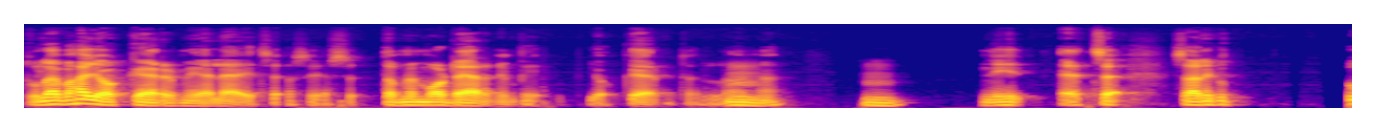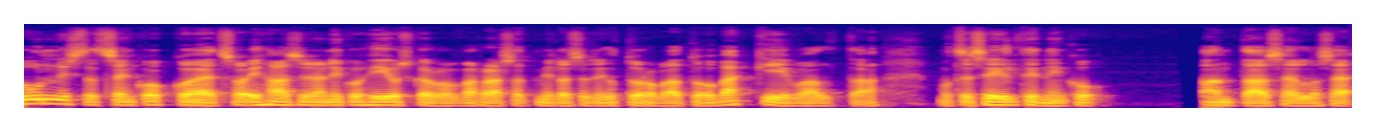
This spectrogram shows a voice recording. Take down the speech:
tulee vähän jokeri mieleen itse asiassa, tämmöinen modernimpi jokeri tällainen. Mm. Mm. Niin, että se, sä niin tunnistat sen koko ajan, että se on ihan siinä niin hiuskarvan varassa, että milloin se niin turvautuu väkivaltaan, mutta se silti niin kuin antaa sellaisen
